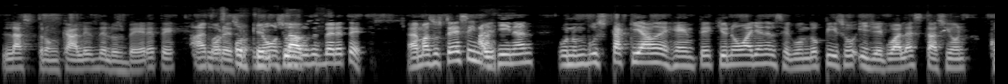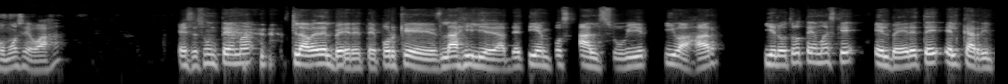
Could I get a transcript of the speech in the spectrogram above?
las troncales de los BRT. Además, por eso no son la... buses BRT. Además, ustedes se imaginan un, un bus taqueado de gente que uno vaya en el segundo piso y llegó a la estación, ¿cómo se baja? Ese es un tema clave del BRT porque es la agilidad de tiempos al subir y bajar. Y el otro tema es que el BRT, el carril,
